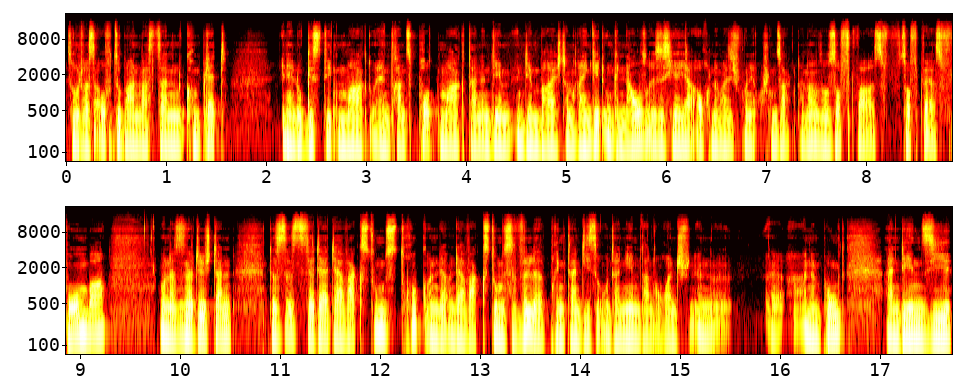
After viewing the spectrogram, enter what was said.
so etwas aufzubauen, was dann komplett in den Logistikmarkt oder den Transportmarkt dann in dem, in dem Bereich dann reingeht. Und genauso ist es hier ja auch, ne, was ich vorhin auch schon sagte. Ne? Also Software ist, Software ist formbar. Und das ist natürlich dann, das ist der, der Wachstumsdruck und der, und der Wachstumswille bringt dann diese Unternehmen dann auch in, in äh, an einem Punkt, an denen sie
